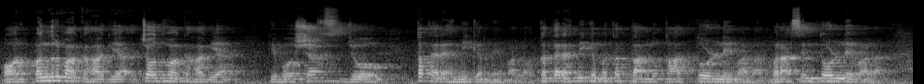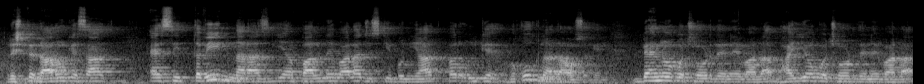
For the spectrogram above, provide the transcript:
اور پندرواں کہا گیا، چودھواں کہا گیا کہ وہ شخص جو قطع رحمی کرنے والا ہو قطع رحمی کا مطلب تعلقات توڑنے والا، مراسم توڑنے والا، رشتہ داروں کے ساتھ ایسی طویل ناراضگیاں پالنے والا جس کی بنیاد پر ان کے حقوق نہ ادا ہو سکیں۔ بہنوں کو چھوڑ دینے والا، بھائیوں کو چھوڑ دینے والا،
